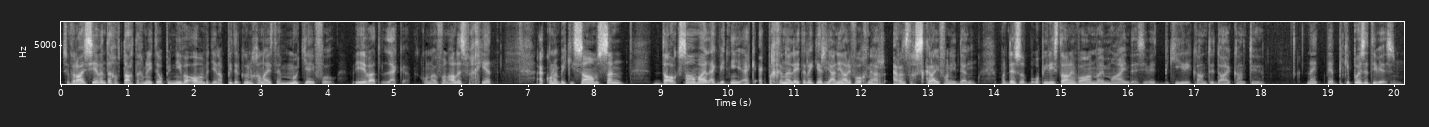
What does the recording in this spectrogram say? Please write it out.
So vir daai 70 of 80 minute op die nuwe album wat jy na Pieter Koen gaan luister, moet jy voel. Weet jy wat lekker. Ek kon nou van alles vergeet. Ek kon 'n bietjie saam sing dalk Samuel, ek weet nie, ek ek begin nou letterlik eers Januarie volgende jaar ernstig skryf van die ding. Maar dis op op hierdie stadium waar in my mind is, jy weet, bietjie hierdie kant toe, daai kant toe. Net 'n bietjie positief wees. Hmm.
